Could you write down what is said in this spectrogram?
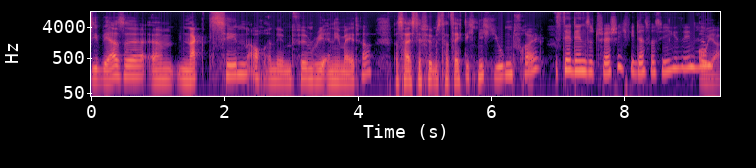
diverse ähm, Nacktszenen auch in dem Film Reanimator. Das heißt, der Film ist tatsächlich nicht jugendfrei. Ist der denn so trashig wie das, was wir gesehen haben? Oh ja.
